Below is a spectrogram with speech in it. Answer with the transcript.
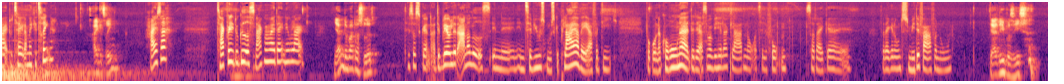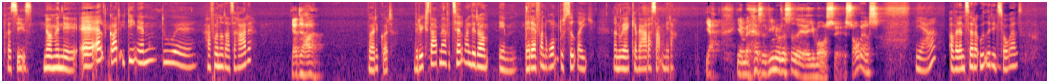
Nikolaj. Du taler med Katrine. Hej Katrine. Hej så. Tak fordi du gider at snakke med mig i dag, Nikolaj. Jamen, det var da så lidt. Det er så skønt, og det bliver jo lidt anderledes, end øh, en interviews måske plejer at være, fordi på grund af corona og alt det der, så må vi hellere klare den over telefonen, så der ikke er, øh, så der ikke er nogen smittefare for nogen. Ja, lige præcis. Præcis. Nå, men øh, er alt godt i din ende? Du øh, har fundet dig til rette? Ja, det har jeg. Hvor er det godt. Vil du ikke starte med at fortælle mig lidt om, øh, hvad det er for et rum, du sidder i, når nu jeg ikke kan være der sammen med dig? Ja, jamen altså lige nu der sidder jeg i vores øh, soveværelse. Ja, og hvordan ser der ud i dit soveværelse?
